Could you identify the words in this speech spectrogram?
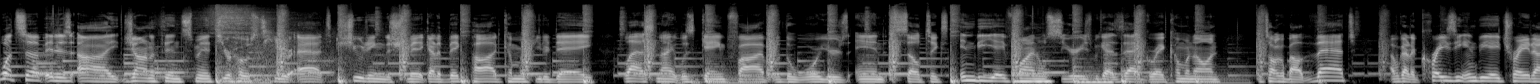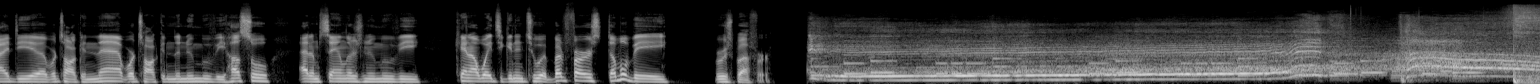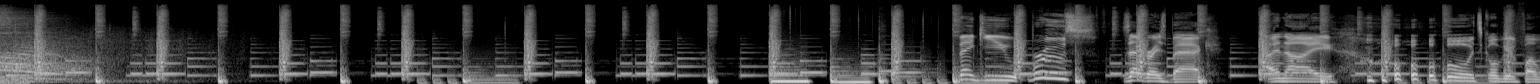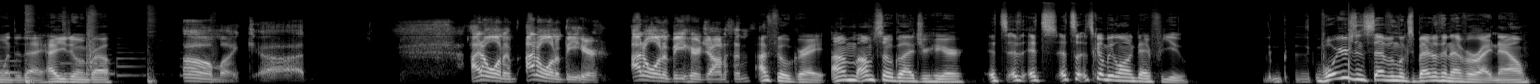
What's up? It is I, Jonathan Smith, your host here at Shooting the Schmidt. Got a big pod coming for you today. Last night was game five of the Warriors and Celtics NBA Finals Series. We got Zach Gray coming on to talk about that. I've got a crazy NBA trade idea. We're talking that. We're talking the new movie Hustle, Adam Sandler's new movie. Cannot wait to get into it. But first, Double B, Bruce Buffer. Thank you, Bruce. Zach Gray's back, and I. it's gonna be a fun one today. How you doing, bro? Oh my god. I don't want to I don't want to be here. I don't want to be here, Jonathan. I feel great. I'm I'm so glad you're here. It's it's it's it's gonna be a long day for you. Warriors in seven looks better than ever right now.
